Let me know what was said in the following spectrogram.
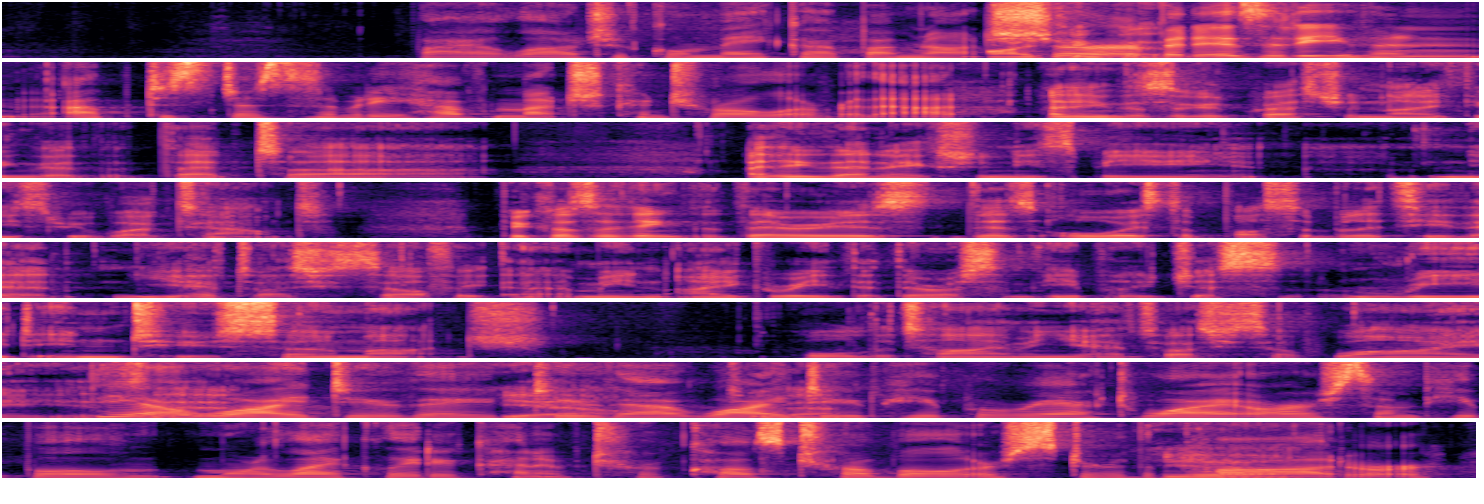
biological makeup. I'm not I sure, that- but is it even up to does somebody have much control over that? I think that's a good question. I think that that uh, I think that actually needs to be needs to be worked out because I think that there is there's always the possibility that you have to ask yourself. I mean, I agree that there are some people who just read into so much all the time, and you have to ask yourself why. Yeah, why do they yeah, do that? Why do do people react? Why are some people more likely to kind of tr- cause trouble or stir the Yeah. pot? Or,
